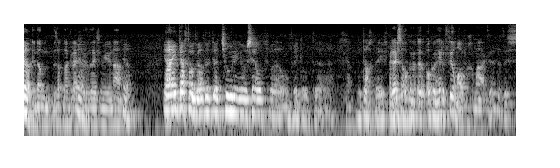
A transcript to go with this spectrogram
Ja. En dan, dan krijg je dat deze weer naam. Ja. Ja, ik dacht ook wel dat, dat Turing hem zelf uh, ontwikkeld, uh, ja. bedacht heeft. Maar daar is er ook een, uh, ook een hele film over gemaakt, hè? Dat is,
